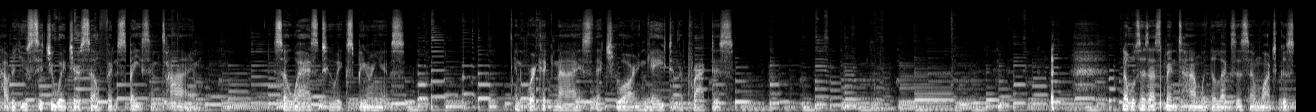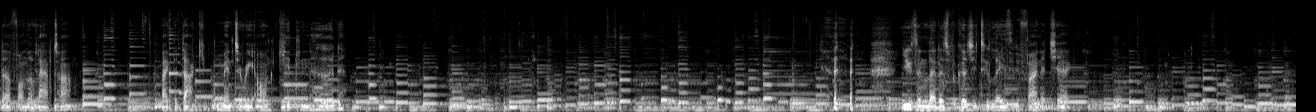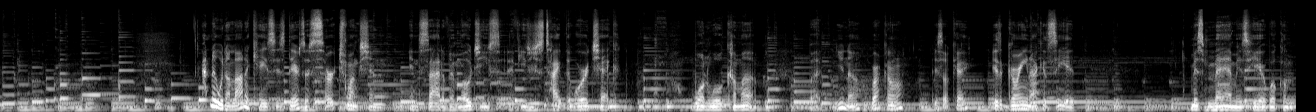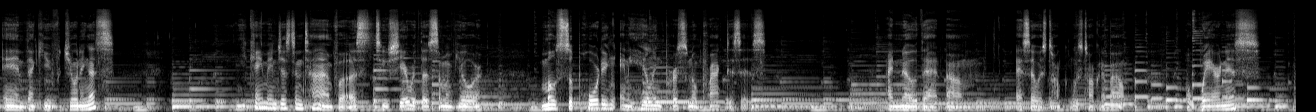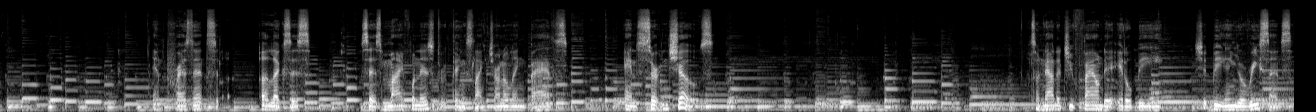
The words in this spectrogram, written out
How do you situate yourself in space and time so as to experience and recognize that you are engaged in the practice? Noble says, I spend time with Alexis and watch good stuff on the laptop, like the documentary on kittenhood. Using letters because you're too lazy to find a check. I know in a lot of cases there's a search function inside of emojis. If you just type the word check, one will come up. But you know, rock on. It's okay. It's green. I can see it. Miss Ma'am is here. Welcome in. Thank you for joining us. You came in just in time for us to share with us some of your most supporting and healing personal practices. I know that um, SO was, talk- was talking about awareness and presence. Alexis says mindfulness through things like journaling, baths, and certain shows. So now that you found it, it'll be should be in your recents.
